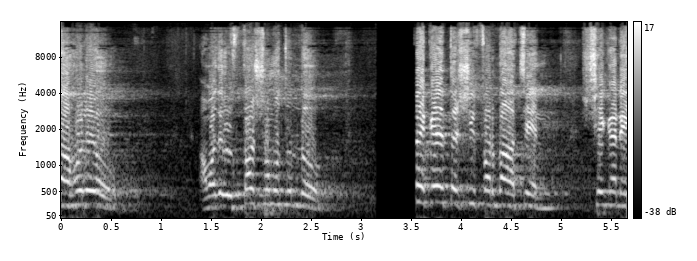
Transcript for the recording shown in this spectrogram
না হলেও আমাদের উস্তাদ সমতুল্য তশরিফ ফার্মা আছেন, সেখানে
